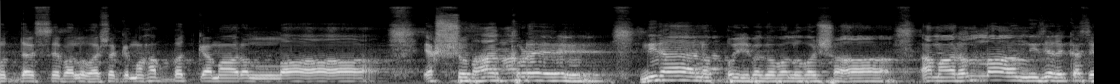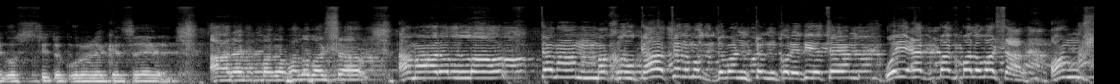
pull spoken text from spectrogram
মধ্যে আসছে ভালোবাসাকে মোহাব্বতকে আমার আল্লাহ। একশো ভাগ করে নিরানব্বই ভাগ ভালোবাসা আমার আল্লাহ নিজের কাছে গচ্ছিত করে রেখেছে। আর এক ভাগ ভালোবাসা আমার আল্লাহ তাম মখলুকাতের মধ্যে বন্টন করে দিয়েছেন। ওই এক ভাগ ভালোবাসার অংশ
